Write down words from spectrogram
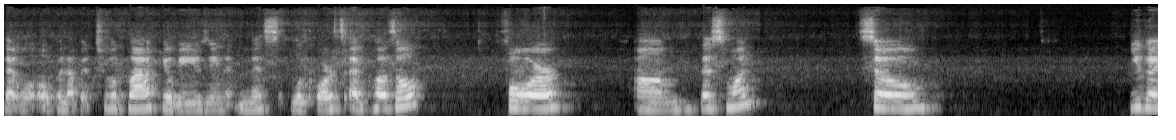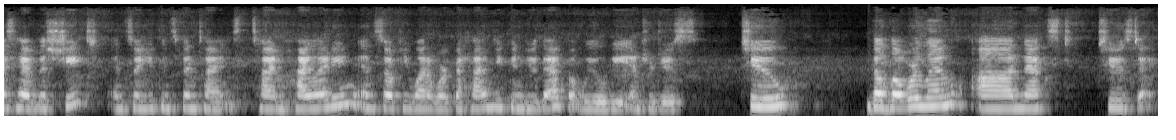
that will open up at two o'clock. You'll be using Miss Laporte's Edpuzzle for um, this one. So you guys have this sheet, and so you can spend time time highlighting. And so if you want to work ahead, you can do that. But we will be introduced to the lower limb uh, next Tuesday.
